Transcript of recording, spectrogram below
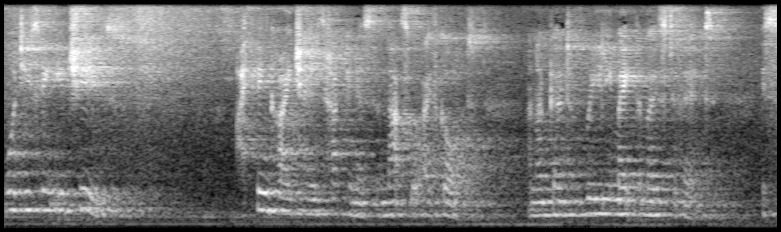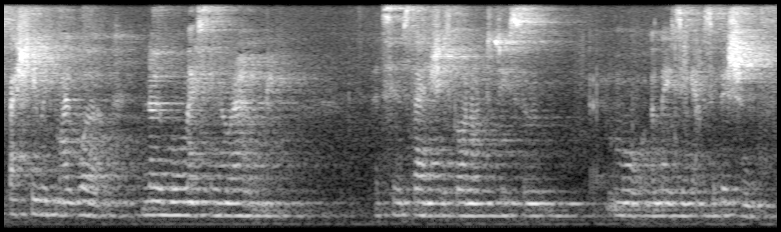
what do you think you'd choose? I think I chose happiness, and that's what I've got, and I'm going to really make the most of it, especially with my work, no more messing around. And since then, she's gone on to do some more amazing exhibitions.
